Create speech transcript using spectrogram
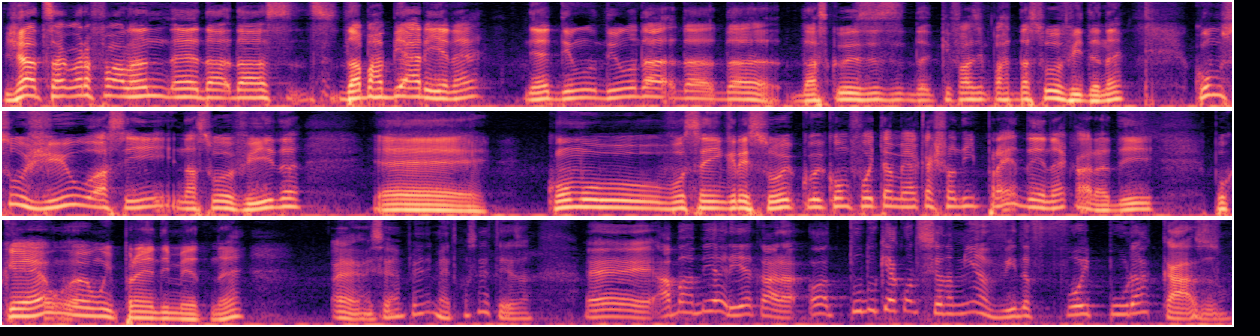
Jadson, agora falando né, da, das- da barbearia, né? Né, De um, de um da, da- da- das coisas da- que fazem parte da sua vida, né? Como surgiu, assim, na sua vida, é, como você ingressou e, e como foi também a questão de empreender, né, cara? De, porque é um, é um empreendimento, né? É, isso é um empreendimento, com certeza. É, a barbearia, cara, ó, tudo que aconteceu na minha vida foi por acaso.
